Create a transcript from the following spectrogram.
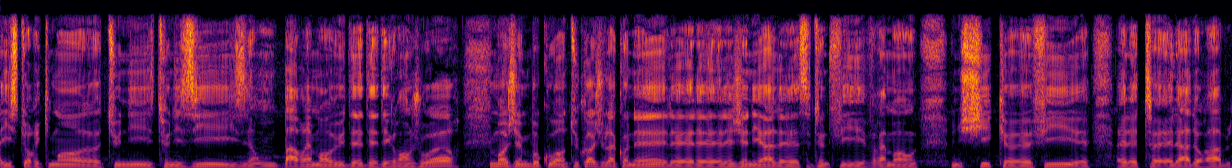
historiquement Tunisie, ils n'ont pas vraiment eu des, grands joueurs. Moi, j'aime beaucoup, en tout cas, je la connais, elle est, géniale. C'est une fille vraiment une chic fille. Elle est, elle est adorable.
